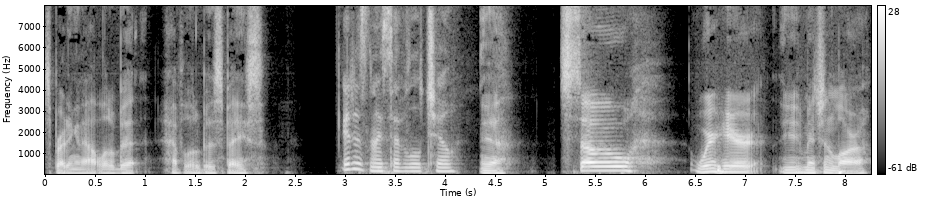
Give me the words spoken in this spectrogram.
spreading it out a little bit, have a little bit of space. It is nice to have a little chill. Yeah. So we're here. You mentioned Laura.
